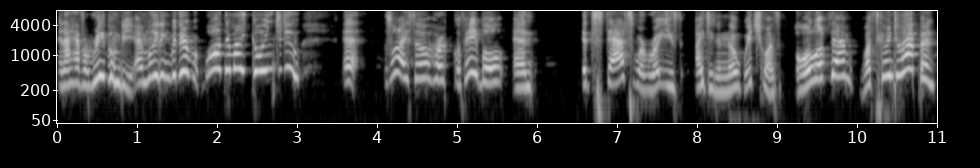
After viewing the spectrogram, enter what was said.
and I have a Ribombee. I'm leading with her. What am I going to do? Uh, so I saw her Clefable, and its stats were raised. I didn't know which ones. All of them? What's going to happen?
